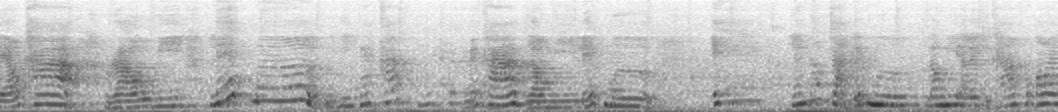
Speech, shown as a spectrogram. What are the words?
แล้วค่ะ เรามีเล็บมือนี่นะคะเห็นไหมคะ เรามีเล็บมือ เอ๊ะแล้วนอกจากเล็บมือ เรามีอะไรอีกคะครูอ้อย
